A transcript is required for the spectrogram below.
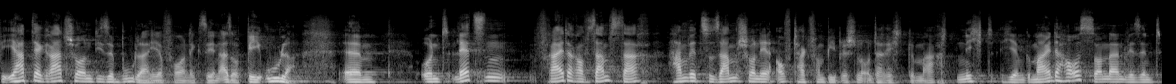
Ihr habt ja gerade schon diese Bula hier vorne gesehen, also Beula. Ähm, und letzten Freitag auf Samstag haben wir zusammen schon den Auftakt vom biblischen Unterricht gemacht. Nicht hier im Gemeindehaus, sondern wir sind,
